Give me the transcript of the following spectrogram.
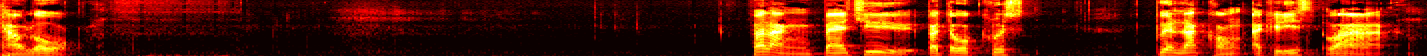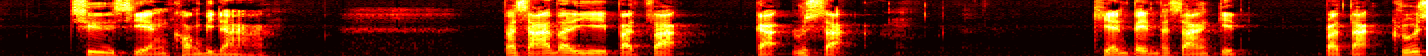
ชาวโลก ฝรั่งแปลชื่อปโตครุสเพื่อนรักของอะคิลิสว่า ชื่อเสียงของบิดา ภาษาบาลีปัตตะกะรุสะ เขียนเป็นภาษาอังกฤษปตะครุส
